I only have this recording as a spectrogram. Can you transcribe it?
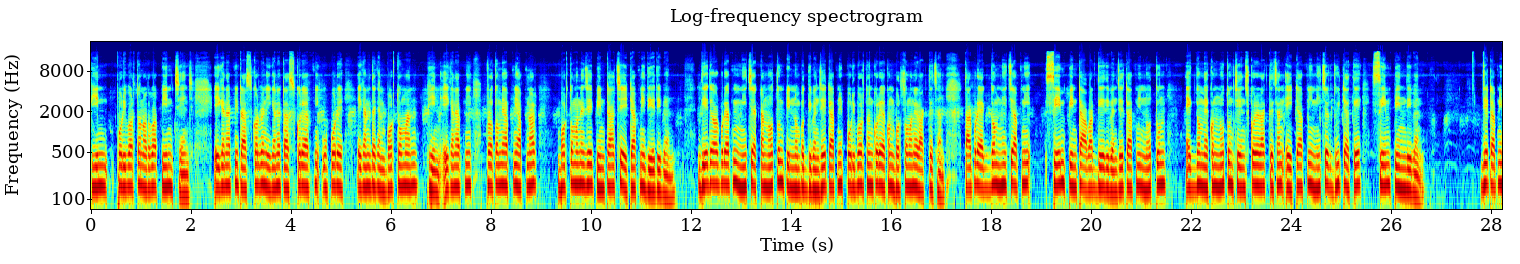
পিন পরিবর্তন অথবা পিন চেঞ্জ এইখানে আপনি টাচ করবেন, এখানে টাচ করে আপনি উপরে, এখানে দেখেন বর্তমান পিন এখানে আপনি প্রথমে আপনি আপনার বর্তমানে যে পিনটা আছে, এটা আপনি দিয়ে দিবেন। দিয়ে দেওয়ার পরে আপনি নিচে একটা নতুন পিন নম্বর দিবেন, যেটা আপনি পরিবর্তন করে এখন বর্তমানে রাখতে চান তারপরে একদম নিচে আপনি সেম পিনটা আবার দিয়ে দিবেন, যেটা আপনি নতুন, একদম এখন নতুন চেঞ্জ করে রাখতে চান এইটা আপনি নিচের দুইটাতে সেম পিন দিবেন, যেটা আপনি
